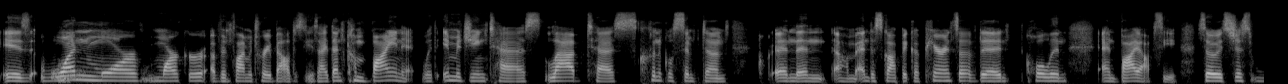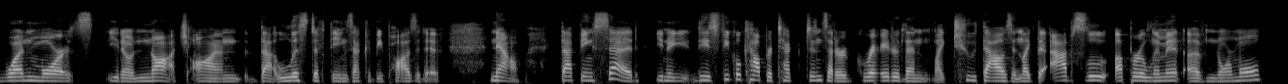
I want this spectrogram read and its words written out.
is one more marker of inflammatory bowel disease. I then combine it with imaging tests, lab tests, clinical symptoms, and then um, endoscopic appearance of the colon and biopsy. So it's just one more, you know, notch on that list of things that could be positive. Now, that being said, you know, these fecal calprotectins that are greater than like 2000, like the absolute upper limit of normal,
